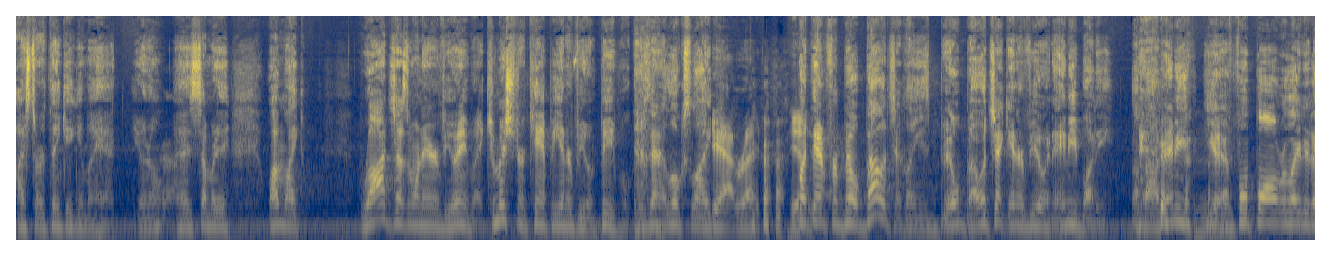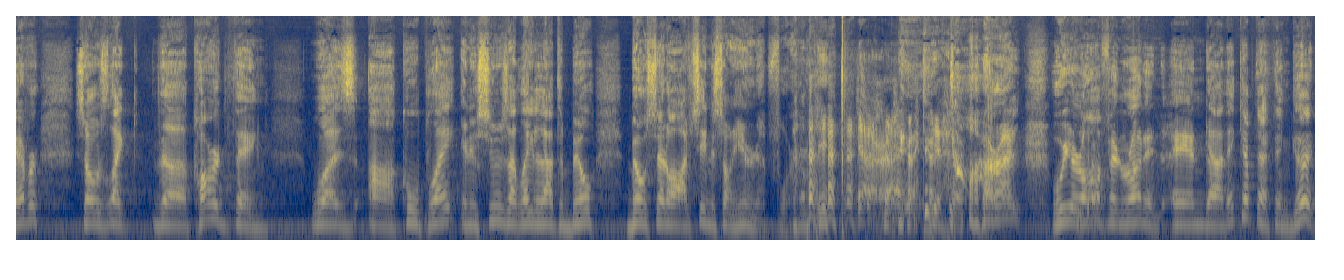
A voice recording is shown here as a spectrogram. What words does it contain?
I start thinking in my head, you know, as somebody, well, I'm like, Rog doesn't want to interview anybody. Commissioner can't be interviewing people because then it looks like. yeah, right. But then for Bill Belichick, like, is Bill Belichick interviewing anybody about any yeah, football related ever? So it was like the card thing was a cool play. And as soon as I laid it out to Bill, Bill said, Oh, I've seen this on the internet before. I'm like, all right, we are off and running. And uh, they kept that thing good.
